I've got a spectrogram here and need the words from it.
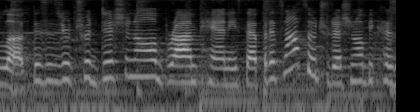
look. This is your traditional bra and panty set, but it's not so traditional because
